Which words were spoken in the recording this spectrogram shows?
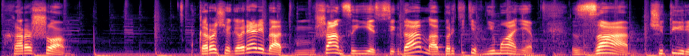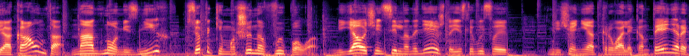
Хорошо. Короче говоря, ребят, шансы есть всегда. Обратите внимание, за 4 аккаунта на одном из них все-таки машина выпала. Я очень сильно надеюсь, что если вы свои еще не открывали контейнеры,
